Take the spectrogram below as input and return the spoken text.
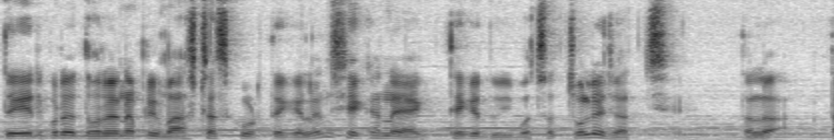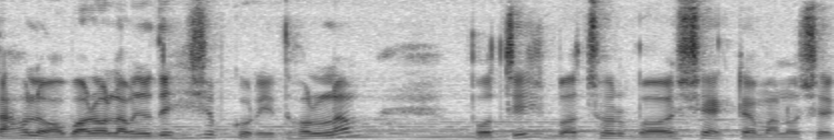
তো এরপরে ধরেন আপনি মাস্টার্স করতে গেলেন, সেখানে এক থেকে দুই বছর চলে যাচ্ছে। তাহলে তাহলে ওভারঅল আমি যদি হিসেব করি, ধরলাম পঁচিশ বছর বয়সে একটা মানুষের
